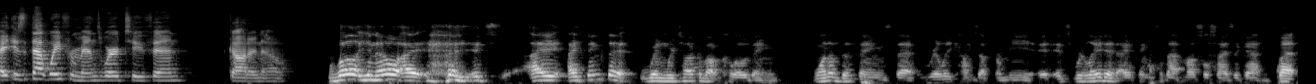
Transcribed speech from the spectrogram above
Is it that way for menswear too finn? Gotta know. Well, you know, I it's I I think that when we talk about clothing, one of the things that really comes up for me, it, it's related, I think, to that muscle size again. But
